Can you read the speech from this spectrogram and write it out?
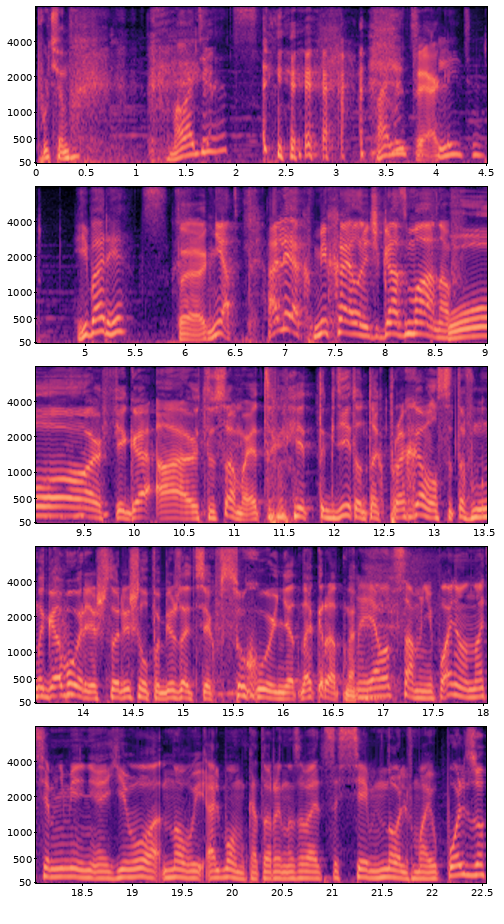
Путин. Молодец! Политик, лидер и борец. Так. Нет, Олег Михайлович Газманов. О, фига, а это самое, это, это где это он так прохавался-то в многоборье, что решил побеждать всех в сухую неоднократно? Я вот сам не понял, но тем не менее его новый альбом, который называется 7.0 в мою пользу,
